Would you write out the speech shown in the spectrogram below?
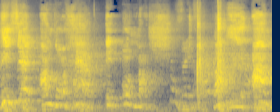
He said, I'm going to have it on my shoulder. I'm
